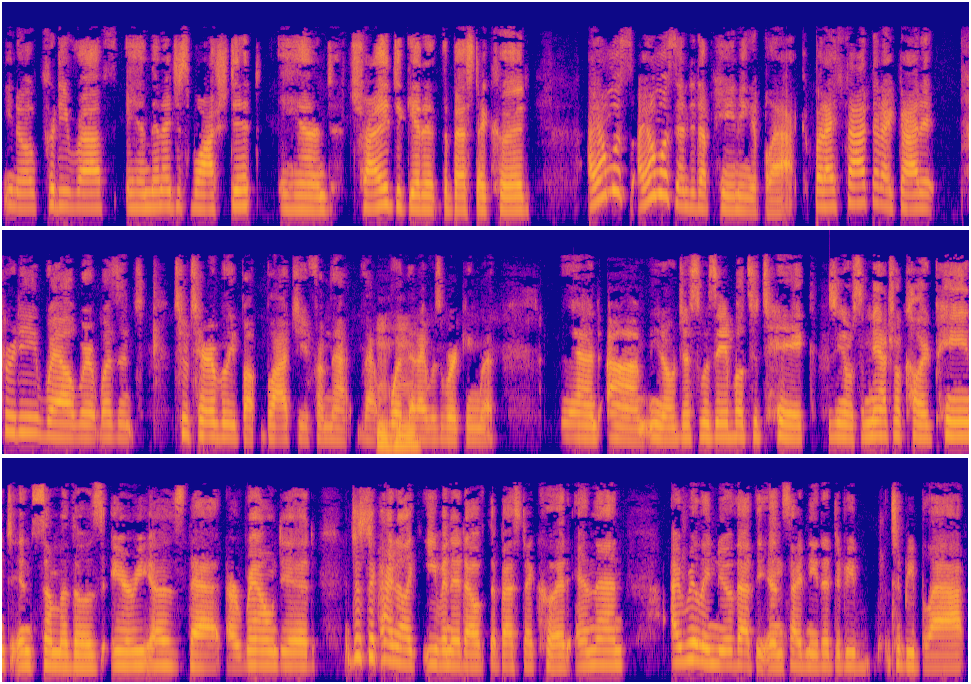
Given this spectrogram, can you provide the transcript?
you know, pretty rough. And then I just washed it and tried to get it the best I could. I almost, I almost ended up painting it black, but I thought that I got it pretty well where it wasn't too terribly blotchy from that, that mm-hmm. wood that I was working with and um, you know just was able to take you know some natural colored paint in some of those areas that are rounded just to kind of like even it out the best i could and then i really knew that the inside needed to be to be black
